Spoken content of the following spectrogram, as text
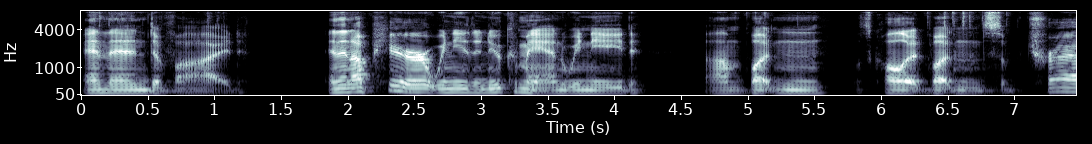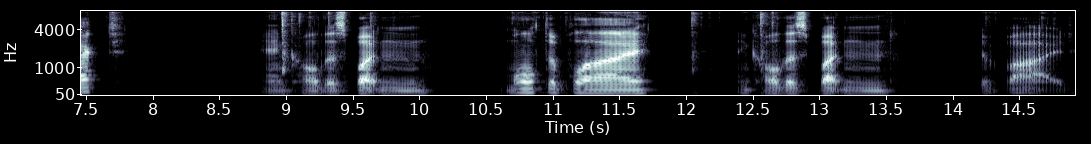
and then divide. And then up here, we need a new command. We need um, button, let's call it button subtract, and call this button multiply, and call this button divide,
